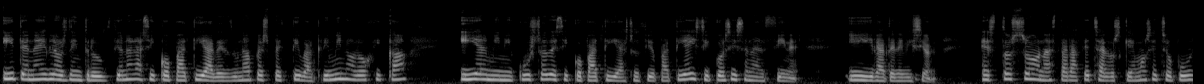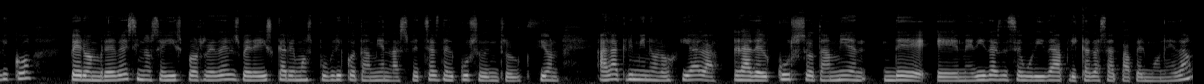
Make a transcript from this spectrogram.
Y tenéis los de Introducción a la Psicopatía desde una perspectiva criminológica y el minicurso de Psicopatía, Sociopatía y Psicosis en el cine y la televisión. Estos son hasta la fecha los que hemos hecho público, pero en breve, si nos seguís por redes, veréis que haremos público también las fechas del curso de introducción a la criminología, la, del curso también de eh, medidas de seguridad aplicadas al papel moneda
